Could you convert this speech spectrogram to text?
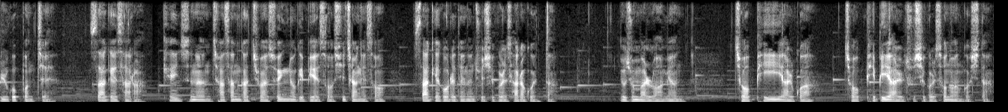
일곱 번째, 싸게 사라. 케인스는 자산 가치와 수익력에 비해서 시장에서 싸게 거래되는 주식을 사라고 했다. 요즘 말로 하면 저 PER과 저 PBR 주식을 선호한 것이다.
